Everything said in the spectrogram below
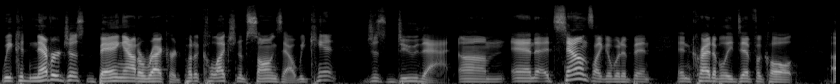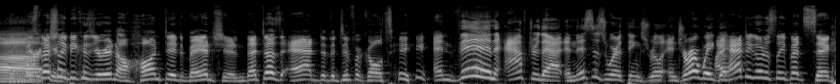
we could never just bang out a record, put a collection of songs out. We can't just do that. Um, and it sounds like it would have been incredibly difficult. Uh, Especially because you're in a haunted mansion. That does add to the difficulty. and then after that, and this is where things really and Gerard Way. I had to go to sleep at six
